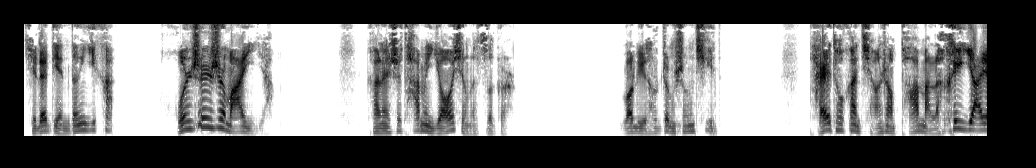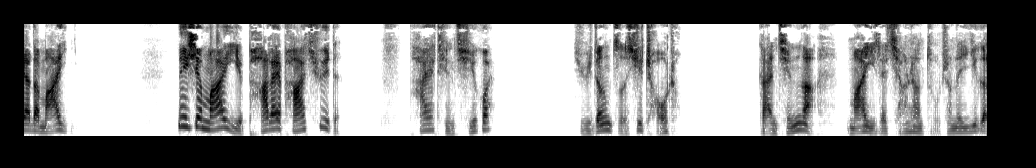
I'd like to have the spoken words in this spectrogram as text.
起来点灯一看，浑身是蚂蚁呀，看来是他们咬醒了自个儿。老李头正生气呢，抬头看墙上爬满了黑压压的蚂蚁，那些蚂蚁爬来爬去的，他也挺奇怪，举灯仔细瞅瞅。感情啊，蚂蚁在墙上组成了一个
